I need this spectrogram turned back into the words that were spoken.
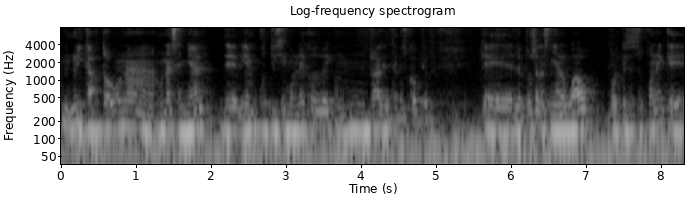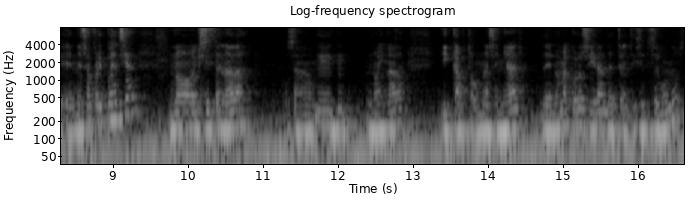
y captó una, una señal de bien putísimo lejos, güey, con un radiotelescopio, que le puso la señal wow, porque se supone que en esa frecuencia no existe nada, o sea, no hay nada, y captó una señal de, no me acuerdo si eran de 37 segundos,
